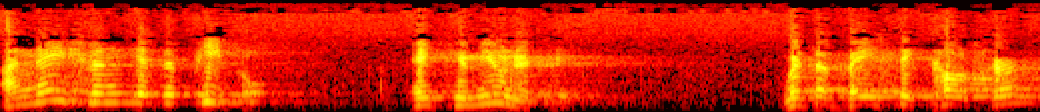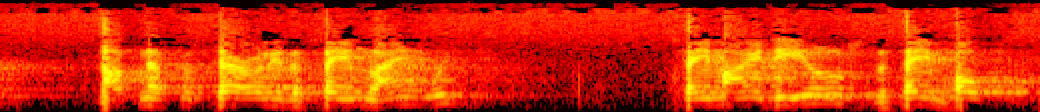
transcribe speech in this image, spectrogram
A nation is a people, a community, with a basic culture, not necessarily the same language, same ideals, the same hopes,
